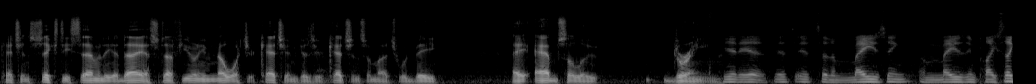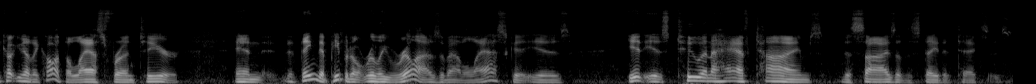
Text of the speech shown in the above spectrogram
catching 60, 70 a day of stuff you don't even know what you're catching because you're catching so much would be a absolute dream. It is. It's it's an amazing, amazing place. They call, you know they call it the last frontier, and the thing that people don't really realize about Alaska is, it is two and a half times the size of the state of Texas.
